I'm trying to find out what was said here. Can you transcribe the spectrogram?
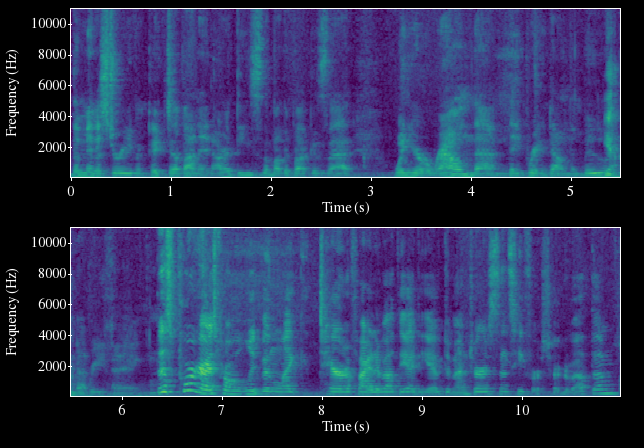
the minister even picked up on it aren't these the motherfuckers that when you're around them they bring down the mood Yeah. and everything This poor guy's probably been like terrified about the idea of Dementors since he first heard about them.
